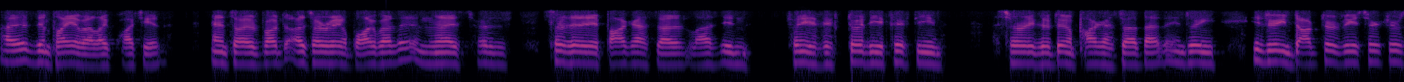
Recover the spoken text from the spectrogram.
I didn't play it but I liked watching it. And so I wrote I started writing a blog about it and then I started started a podcast about it last in 2015. I started doing a podcast about that and interviewing doctors, researchers,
